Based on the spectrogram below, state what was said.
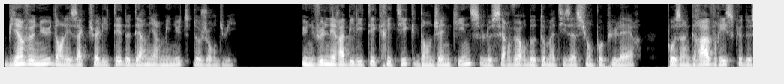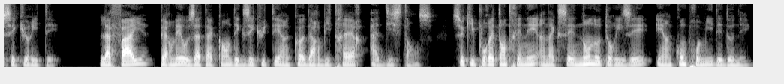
Bienvenue dans les actualités de dernière minute d'aujourd'hui. Une vulnérabilité critique dans Jenkins, le serveur d'automatisation populaire, pose un grave risque de sécurité. La faille permet aux attaquants d'exécuter un code arbitraire à distance, ce qui pourrait entraîner un accès non autorisé et un compromis des données.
